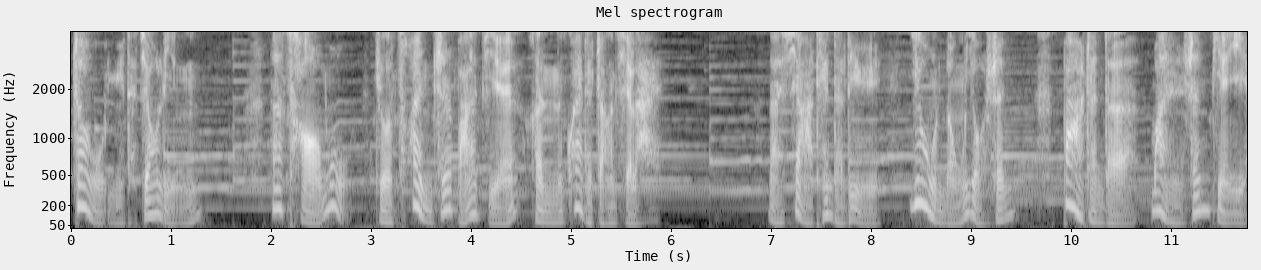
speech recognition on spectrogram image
骤雨的浇淋，那草木就窜枝拔节，很快的长起来。那夏天的绿又浓又深，霸占的漫山遍野。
